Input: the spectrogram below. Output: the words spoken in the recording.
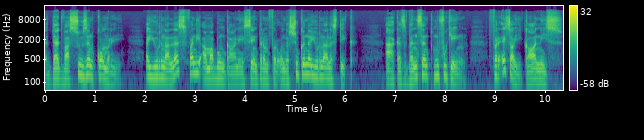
Dit was Susan Comrie, 'n joernalis van die Amabungane Sentrum vir Ondersoekende Journalistiek. Ek is Vincent Mufokeng vir SAIK nuus.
